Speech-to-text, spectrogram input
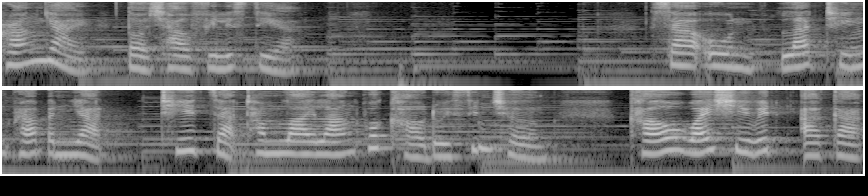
ครั้งใหญ่ต่อชาวฟิลิสเตีย ซาอูลละทิ้งพระบัญญัติที่จะทำลายล้างพวกเขาโดยสิ้นเชิง เขาไว้ชีวิตอากาก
